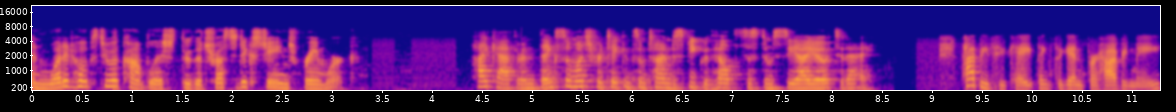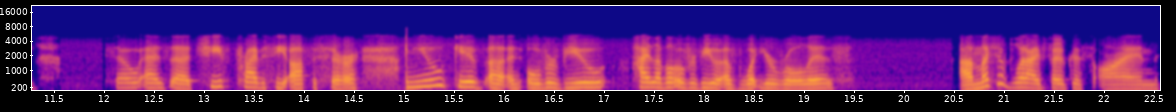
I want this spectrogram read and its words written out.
and what it hopes to accomplish through the Trusted Exchange framework. Hi, Kathryn. Thanks so much for taking some time to speak with Health Systems CIO today. Happy to, Kate. Thanks again for having me. So, as a Chief Privacy Officer, can you give uh, an overview, high level overview of what your role is? Uh, much of what I focus on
